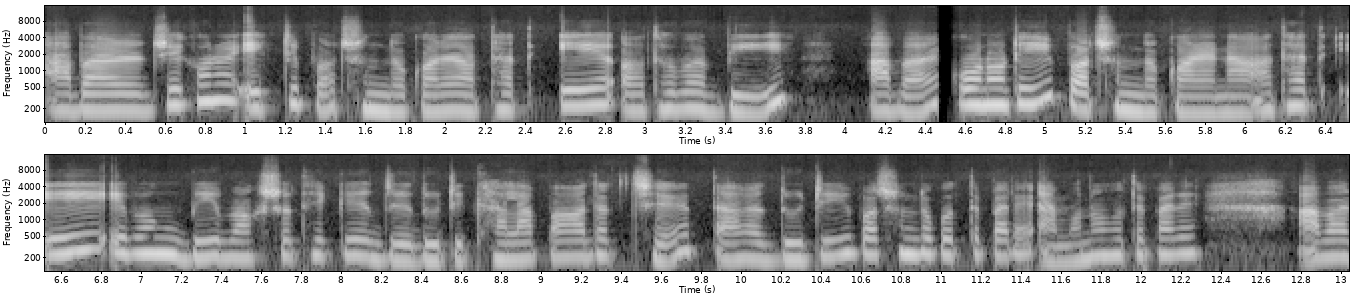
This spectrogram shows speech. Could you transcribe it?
আবার যে কোনো একটি পছন্দ করে, অর্থাৎ এ অথবা বি আবার কোনোটি পছন্দ করে না। অর্থাৎ এ এবং বি বক্স থেকে যে দুটি খেলা পাওয়া যাচ্ছে, তারা দুটি পছন্দ করতে পারে, এমনও হতে পারে। আবার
